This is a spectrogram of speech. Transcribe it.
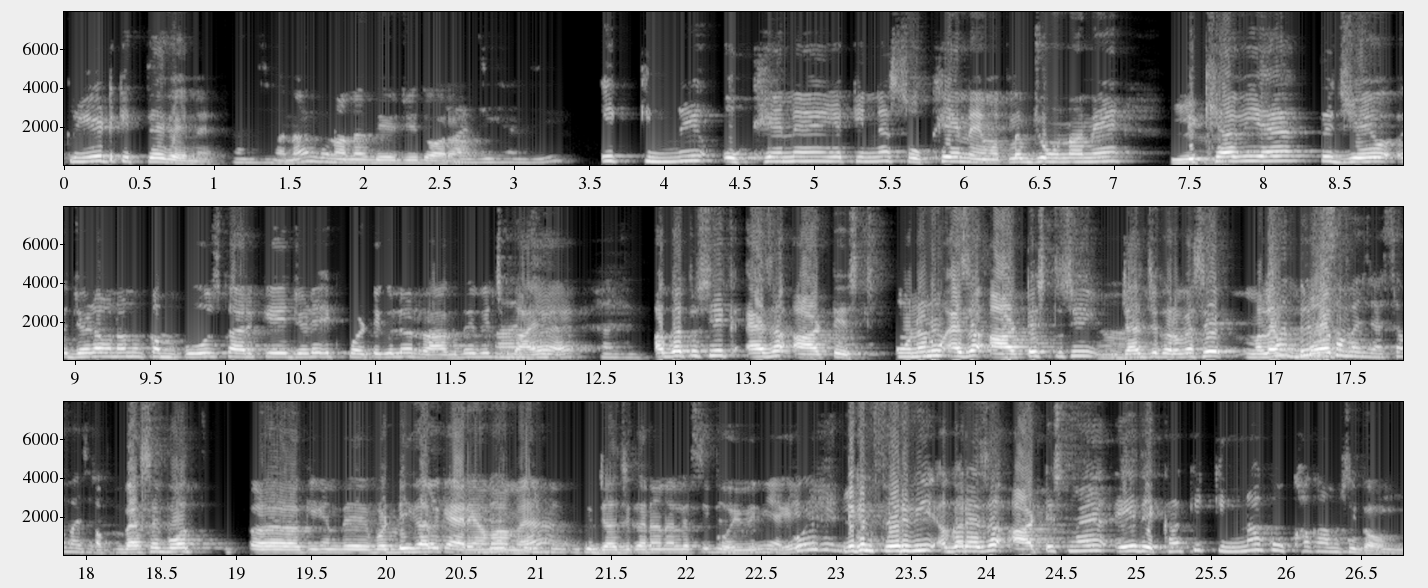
ਕ੍ਰੀਏਟ ਕੀਤੇ ਗਏ ਨੇ ਹਨਾ ਗੁਰੂ ਨਾਨਕ ਦੇਵ ਜੀ ਦੁਆਰਾ ਹਾਂਜੀ ਹਾਂਜੀ ਇਹ ਕਿੰਨੇ ਔਖੇ ਨੇ ਜਾਂ ਕਿੰਨੇ ਸੌਖੇ ਨੇ? ਮਤਲਬ ਜੋ ਉਹਨਾਂ ਨੇ ਲਿਖਿਆ ਵੀ ਹੈ ਤੇ ਜੇ ਜਿਹੜਾ ਉਹਨਾਂ ਨੂੰ ਕੰਪੋਜ਼ ਕਰਕੇ ਜਿਹੜੇ ਇੱਕ ਪਾਰਟਿਕੂਲਰ ਰਾਗ ਦੇ ਵਿੱਚ ਗਾਇਆ ਹੈ ਅਗਰ ਤੁਸੀਂ ਇੱਕ ਐਜ਼ ਅ ਆਰਟਿਸਟ ਉਹਨਾਂ ਨੂੰ ਐਜ਼ ਅ ਆਰਟਿਸਟ ਤੁਸੀਂ ਹਾਂ। ਜੱਜ ਕਰੋ। ਵੈਸੇ ਹਾਂ, ਮਤਲਬ ਬਹੁਤ ਸਮਝ ਰਿਹਾ ਸਮਝ ਵੈਸੇ ਬਹੁਤ ਕੀ ਕਹਿੰਦੇ ਵੱਡੀ ਗੱਲ ਕਹਿ ਰਿਹਾ ਵਾਂ ਮੈਂ। ਜੱਜ ਕਰਨ ਵਾਲੇ ਅਸੀਂ ਕੋਈ ਵੀ ਨਹੀਂ ਹੈਗੇ। ਲੇਕਿਨ ਫਿਰ ਵੀ ਅਗਰ ਐਜ਼ ਅ ਆਰਟਿਸਟ ਮੈਂ ਇਹ ਦੇਖਾਂ ਕਿ ਕਿੰਨਾ ਕੁ ਔਖਾ ਕੰਮ ਸੀਗਾ ਉਹ।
